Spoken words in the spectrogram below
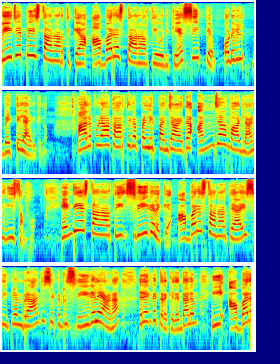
ബി ജെ പി സ്ഥാനാർത്ഥിക്ക് അപര സ്ഥാനാർത്ഥിയെ ഒരുക്കിയ സി പി എം ഒടുവിൽ വെട്ടിലായിരിക്കുന്നു. ആലപ്പുഴ കാർത്തികപ്പള്ളി പഞ്ചായത്ത് അഞ്ചാം വാർഡിലാണ് ഈ സംഭവം. എൻ ഡി എ സ്ഥാനാർത്ഥി ശ്രീകലയ്ക്ക് അപര സ്ഥാനാർത്ഥിയായി C P M branch secretary ശ്രീകലയാണ് രംഗത്തിറക്കിയത്. എന്തായാലും ഈ അപര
